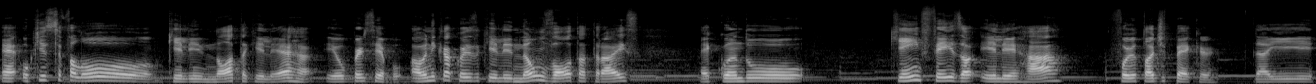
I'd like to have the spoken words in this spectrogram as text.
É, o que você falou que ele nota que ele erra, eu percebo. A única coisa que ele não volta atrás é quando quem fez ele errar foi o Todd Packer. Daí,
